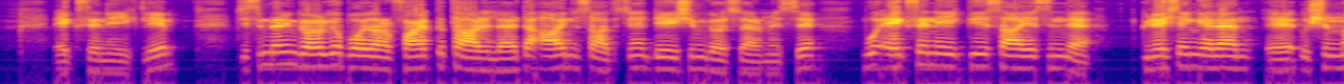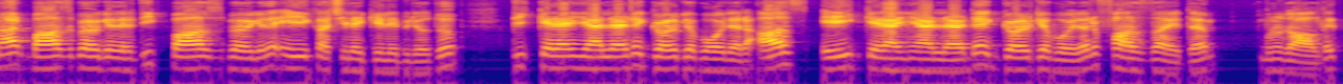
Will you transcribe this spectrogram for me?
eksen eğikliği. Cisimlerin gölge boylarının farklı tarihlerde aynı saat içinde değişim göstermesi. Bu eksen eğikliği sayesinde güneşten gelen e, ışınlar bazı bölgelere dik bazı bölgelere eğik açıyla gelebiliyordu. Dik gelen yerlerde gölge boyları az, eğik gelen yerlerde gölge boyları fazlaydı. Bunu da aldık.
